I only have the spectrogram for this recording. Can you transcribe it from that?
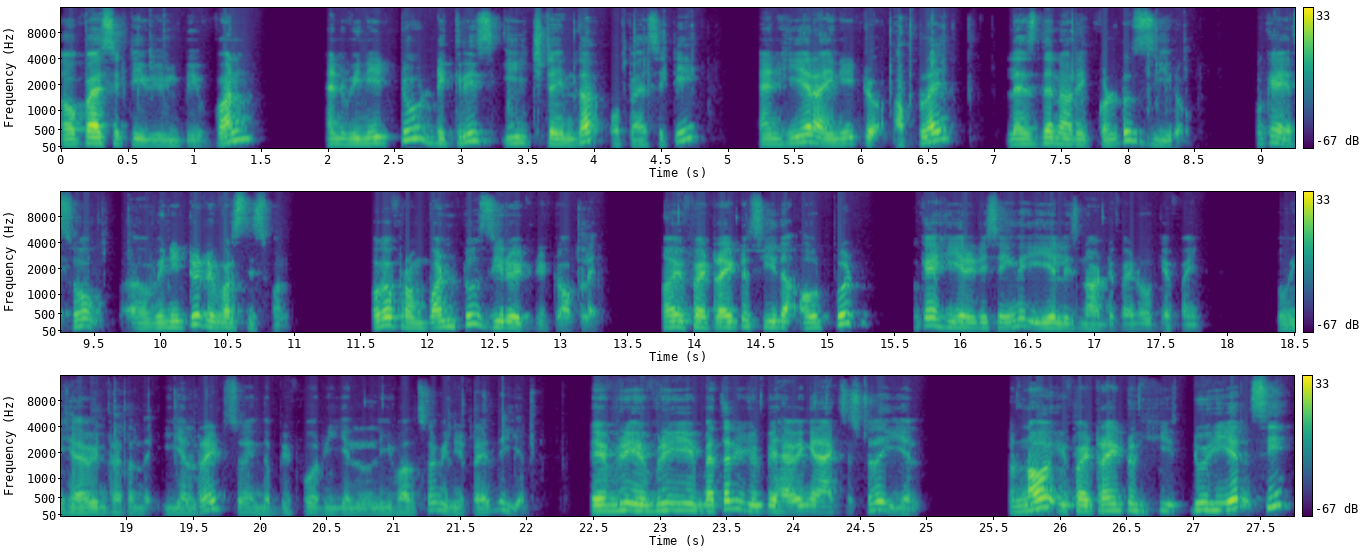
the opacity will be 1 and we need to decrease each time the opacity. And here i need to apply less than or equal to 0 okay so uh, we need to reverse this one. Okay from 1 to 0 it need to apply. Now if i try to see the output okay here it is saying the el is not defined. Okay fine so we haven't written the el right? So in the before el leave also we need to write the el every every method you will be having an access to the el so now if i try to he do here see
